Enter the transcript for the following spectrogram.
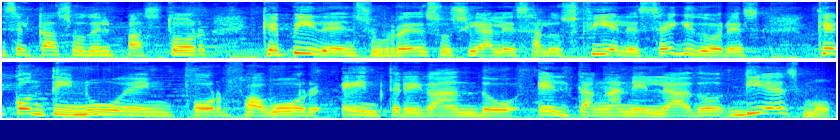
Es el caso del pastor que pide en sus redes sociales a los fieles seguidores que continúen, por favor, entregando el tan anhelado diezmo.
